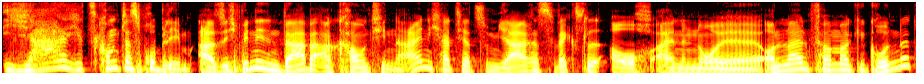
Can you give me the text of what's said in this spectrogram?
Ja, jetzt kommt das Problem. Also ich bin in den Werbeaccount hinein. Ich hatte ja zum Jahreswechsel auch eine neue Online-Firma gegründet.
